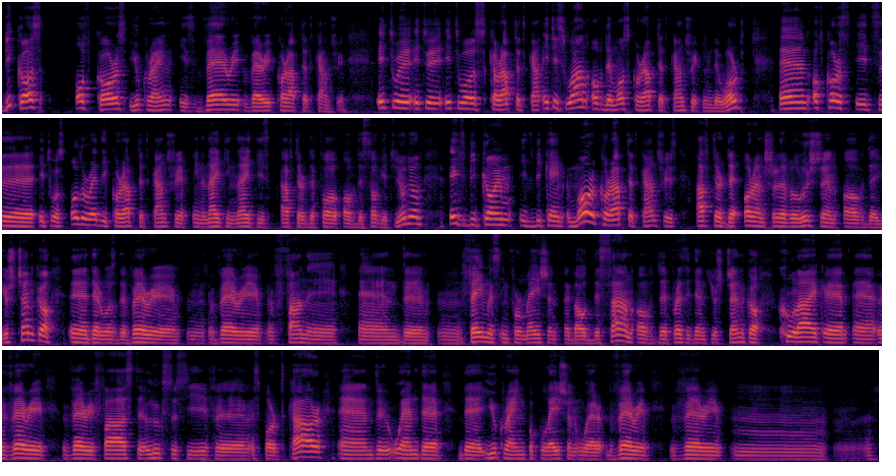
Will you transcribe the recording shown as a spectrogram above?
Because of course Ukraine is very very corrupted country. It, it, it was corrupted. It is one of the most corrupted country in the world and of course it's uh, it was already corrupted country in the 1990s after the fall of the soviet union. It's become it became more corrupted countries after the orange revolution of the yushchenko. Uh, there was the very mm, very funny and uh, mm, famous information about the son of the president Yushchenko who like a, a very very fast luxury uh, sport car and when the the Ukraine population were very very um,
